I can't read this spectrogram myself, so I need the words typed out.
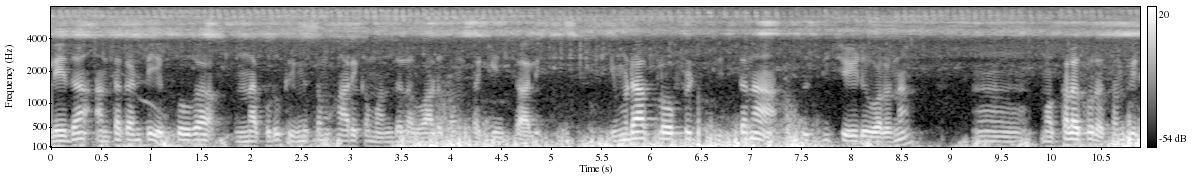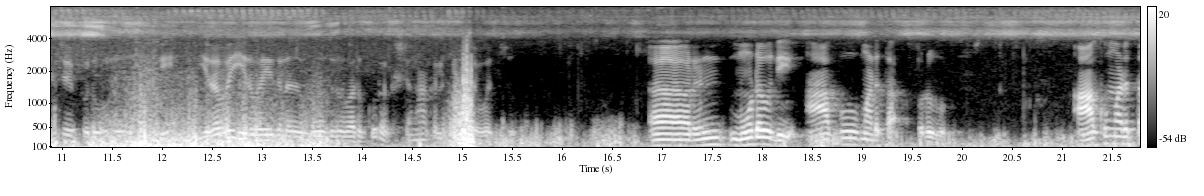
లేదా అంతకంటే ఎక్కువగా ఉన్నప్పుడు క్రిమిసంహారిక మందుల వాడకం తగ్గించాలి. ఇమిడాక్లోఫిడ్ విత్తన శుద్ధి చేయడం వలన మొక్కలకు రసం పీల్చే పురుగులు నుండి ఇరవై ఇరవై ఐదు రోజుల వరకు రక్షణ కల్పించవచ్చు. రెండు మూడవది ఆకుమడత పురుగు. ఆకుమడత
